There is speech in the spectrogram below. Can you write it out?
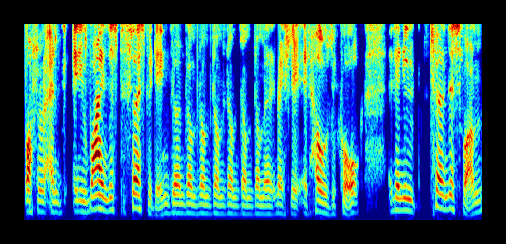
bottle and, you wind this first bit in, dum dum dum dum dum dum dum, and eventually it holds the cork. And then you turn this one,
